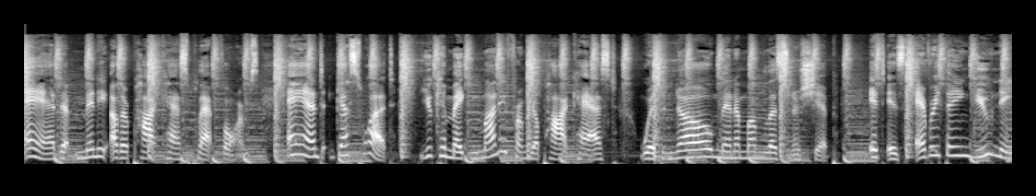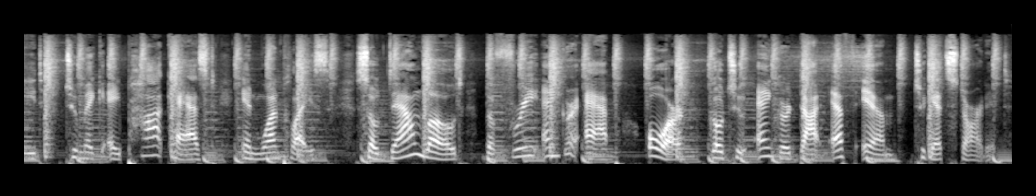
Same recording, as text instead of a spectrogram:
and many other podcast platforms. And guess what? You can make money from your podcast with no minimum listenership. It is everything you need to make a podcast in one place. So download the free Anchor app or go to anchor.fm to get started.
